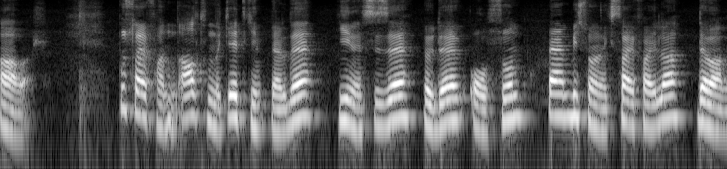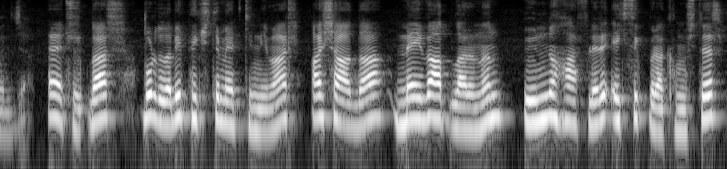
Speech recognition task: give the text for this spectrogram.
A var. Bu sayfanın altındaki etkinliklerde yine size ödev olsun. Ben bir sonraki sayfayla devam edeceğim. Evet çocuklar burada da bir pekiştirme etkinliği var. Aşağıda meyve adlarının ünlü harfleri eksik bırakılmıştır.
